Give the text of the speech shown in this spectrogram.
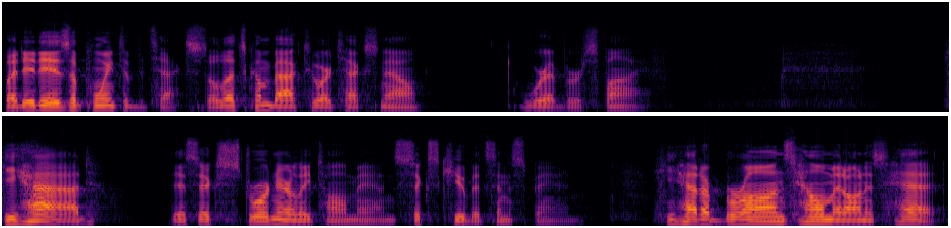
But it is a point of the text. So let's come back to our text now. We're at verse 5. He had, this extraordinarily tall man, six cubits in a span. He had a bronze helmet on his head,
